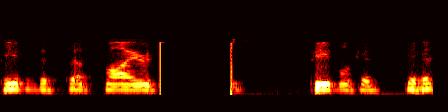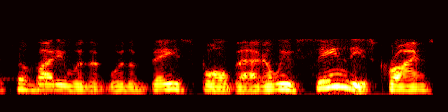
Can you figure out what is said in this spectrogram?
People get set fire. People get hit somebody with a with a baseball bat, and we've seen these crimes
